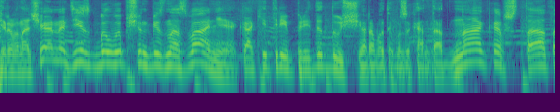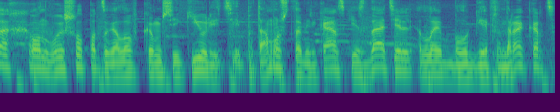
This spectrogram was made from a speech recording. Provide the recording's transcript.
Первоначально диск был выпущен без названия, как и три предыдущие работы музыканта. Однако в Штатах он вышел под заголовком Security, потому что американский издатель лейбл Geffen Records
